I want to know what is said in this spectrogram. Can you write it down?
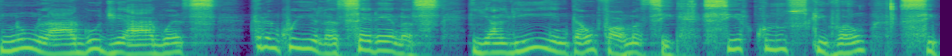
num lago de águas tranquilas, serenas. E ali então formam-se círculos que vão se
